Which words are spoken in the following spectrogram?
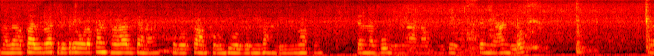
मला काल रात्री तर एवढा कंठाळा आलता ना सगळं काम करून दिवसभर मी भांडे मी घासून त्यांना बोलले मी आणा जेवण त्यांनी आणलं. तर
